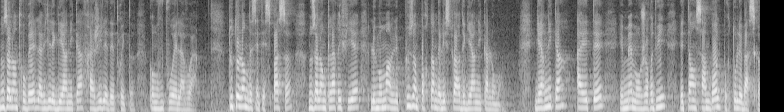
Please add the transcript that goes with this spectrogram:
nous allons trouver la ville de Guernica fragile et détruite, comme vous pouvez la voir. Tout au long de cet espace, nous allons clarifier le moment le plus important de l'histoire de Guernica-Lomo. Guernica a été, et même aujourd'hui, est un symbole pour tous les Basques,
